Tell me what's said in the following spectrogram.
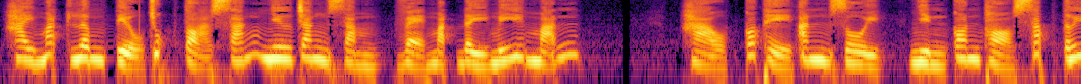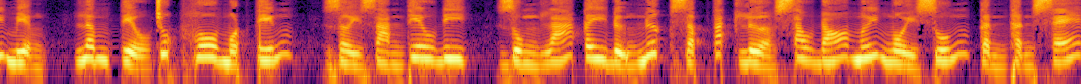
hai mắt lâm tiểu trúc tỏa sáng như trăng rằm, vẻ mặt đầy mỹ mãn. Hảo, có thể ăn rồi, nhìn con thỏ sắp tới miệng, lâm tiểu trúc hô một tiếng, rời giàn thiêu đi, dùng lá cây đựng nước dập tắt lửa sau đó mới ngồi xuống cẩn thận xé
